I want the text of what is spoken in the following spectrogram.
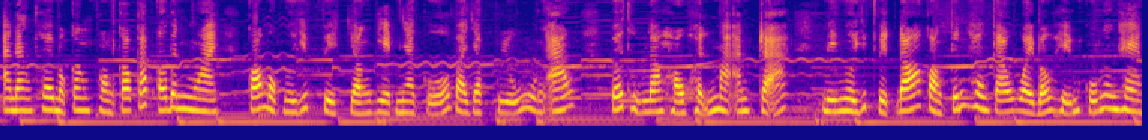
anh đang thuê một căn phòng cao cấp ở bên ngoài, có một người giúp việc dọn dẹp nhà cửa và giặt giũ quần áo, với thù lao hậu hĩnh mà anh trả, miệng người giúp việc đó còn kính hơn cả quầy bảo hiểm của ngân hàng,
